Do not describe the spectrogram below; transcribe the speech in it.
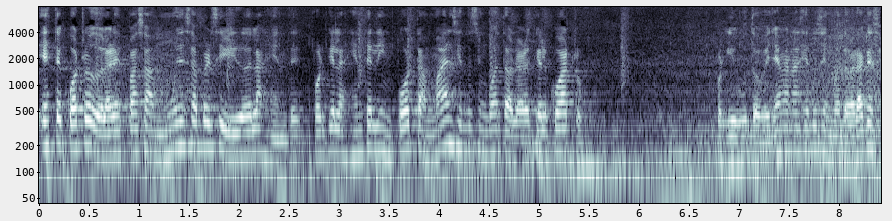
este 4 dólares pasa muy desapercibido de la gente porque a la gente le importa más el 150 dólares que el 4. Porque justo ya ganar 150, ¿verdad que sí?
